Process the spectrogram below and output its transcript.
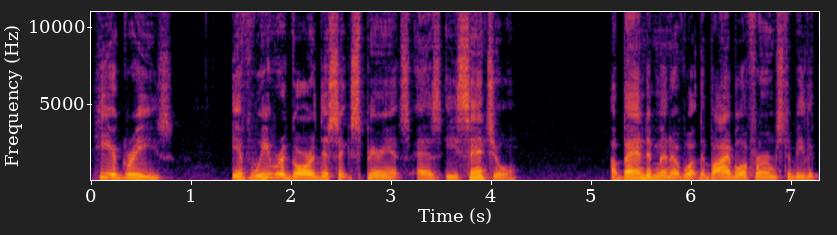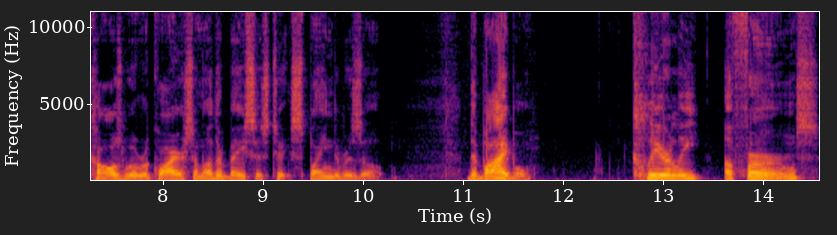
He agrees. If we regard this experience as essential, abandonment of what the Bible affirms to be the cause will require some other basis to explain the result. The Bible clearly affirms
